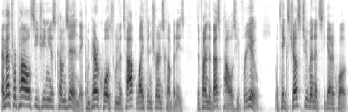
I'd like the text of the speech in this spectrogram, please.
And that's where Policy Genius comes in. They compare quotes from the top life insurance companies to find the best policy for you. It takes just two minutes to get a quote.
